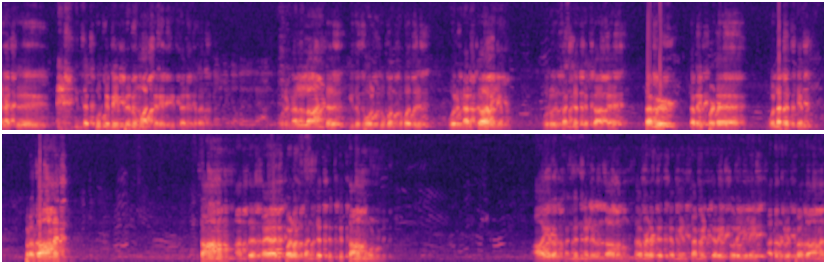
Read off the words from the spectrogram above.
எனக்கு இந்த கூட்டமே பெரும் ஆச்சரியத்தை தருகிறது. ஒரு நல்லாண்டு இதுபோல் துவங்குவது ஒரு நற்காரியம். ஒரு சங்கத்திற்காக தமிழ் திரைப்பட உலகத்தின் பிரதான ஸ்தானம் அந்த தயாரிப்பாளர் சங்கத்திற்கு தான் உண்டு. ஆயிரம் சங்கங்கள் இருந்தாலும் தமிழக தமிழ் தமிழ் திரைத்துறையிலே அதனுடைய பிரதான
